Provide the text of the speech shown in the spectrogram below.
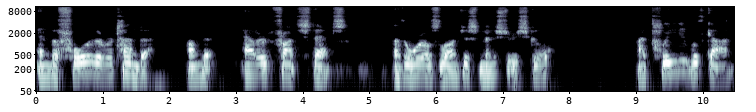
And before the rotunda on the outer front steps of the world's largest ministry school, I pleaded with God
